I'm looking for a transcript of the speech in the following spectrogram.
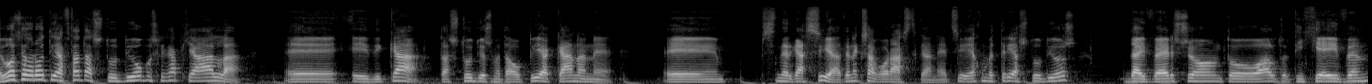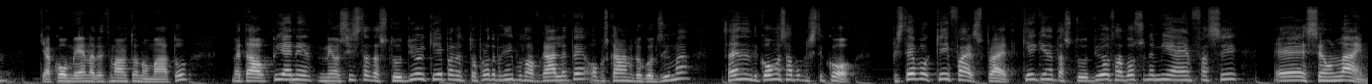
Εγώ θεωρώ ότι αυτά τα στούντιο όπως και κάποια άλλα, ε, ειδικά τα στούντιος με τα οποία κάνανε ε, συνεργασία, δεν εξαγοράστηκαν έτσι. Έχουμε τρία studios, Diversion, το άλλο, το Haven και ακόμη ένα, δεν θυμάμαι το όνομά του, με τα οποία είναι νεοσύστατα studio και είπαν ότι το πρώτο παιχνίδι που θα βγάλετε, όπως κάναμε τον Kojima, θα είναι δικό μας αποκλειστικό. Πιστεύω και η Fire Sprite και εκείνα τα studio θα δώσουν μία έμφαση ε, σε online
